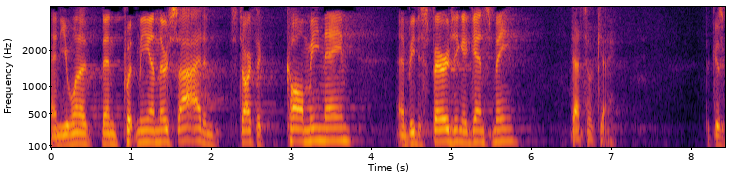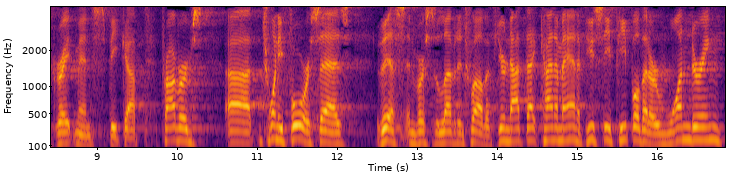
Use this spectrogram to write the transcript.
And you want to then put me on their side and start to call me name and be disparaging against me? That's okay. Because great men speak up. Proverbs uh, 24 says this in verses 11 and 12. If you're not that kind of man, if you see people that are wandering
